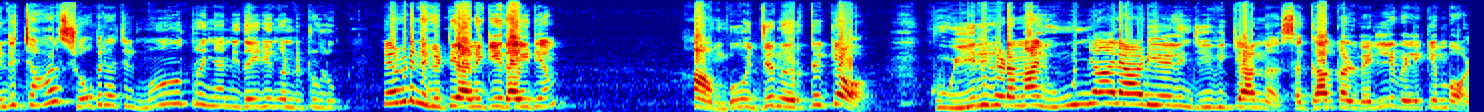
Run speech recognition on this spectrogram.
എന്റെ ചാൾസ് ശോഭരാജിൽ മാത്രം ഞാൻ ഈ ധൈര്യം കണ്ടിട്ടുള്ളൂ. എവിടെ നിന്ന് കിട്ടിയാണെങ്കിൽ ഈ ധൈര്യം? അമ്പൂജ് നിർത്തിക്കോ. ഉയിര് കിടന്നാൽ ഊഞ്ഞാലാടിയാലും ജീവിക്കാന്ന് സഖാക്കൾ വെല്ലുവിളിക്കുമ്പോൾ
